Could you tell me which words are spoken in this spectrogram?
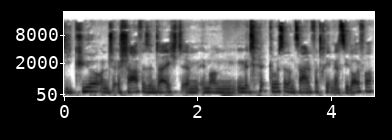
die Kühe und Schafe sind da echt ähm, immer mit größeren Zahlen vertreten als die Läufer.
